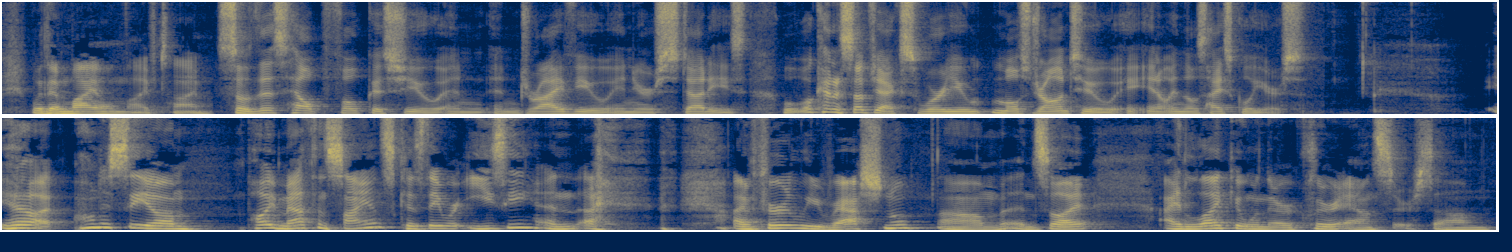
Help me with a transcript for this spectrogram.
within my own lifetime. So this helped focus you and, and drive you in your studies. What kind of subjects were you most drawn to, you know, in those high school years? Yeah, honestly, um, probably math and science because they were easy, and I, I'm fairly rational, um, and so I, I like it when there are clear answers. Um,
